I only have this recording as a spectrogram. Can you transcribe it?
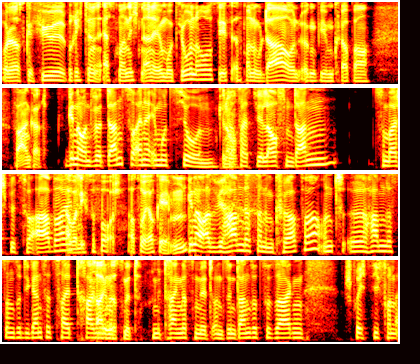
oder das Gefühl bricht dann erstmal nicht in einer Emotion aus, die ist erstmal nur da und irgendwie im Körper verankert. Genau, und wird dann zu einer Emotion. Genau. Das heißt, wir laufen dann zum Beispiel zur Arbeit. Aber nicht sofort. Ach so, ja, okay. Hm. Genau, also wir haben das dann im Körper und äh, haben das dann so die ganze Zeit tragen, Tragen wir das mit. mit tragen das mit und sind dann sozusagen spricht sie von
